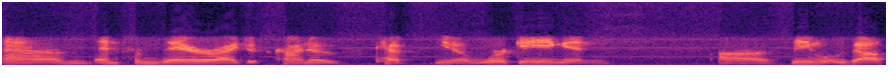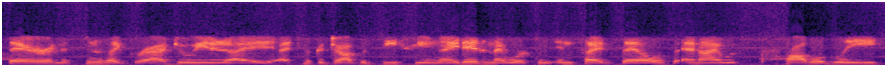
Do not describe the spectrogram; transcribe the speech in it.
Um, and from there, I just kind of kept, you know, working and uh, seeing what was out there. And as soon as I graduated, I, I took a job with DC United and I worked in inside sales. And I was probably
